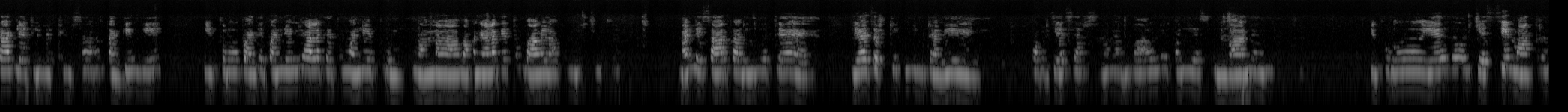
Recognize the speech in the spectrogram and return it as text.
టాబ్లెట్లు పెట్టింది సార్. తగ్గింది. ఇప్పుడు పది పన్నెండు ఏళ్ళ క్రితం మళ్ళీ ఇప్పుడు మొన్న ఒక నెల క్రితం బాగా లేకుండా వచ్చింది మళ్ళీ సార్ కాడికి పోతే లేజర్ ట్రీట్మెంట్ అని ఒకటి చేశారు సార్. అది బాగానే పని చేస్తుంది బాగానే ఉంది. ఇప్పుడు ఏదో చెస్సి మాత్రం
